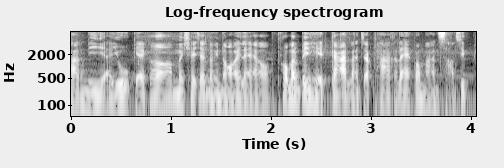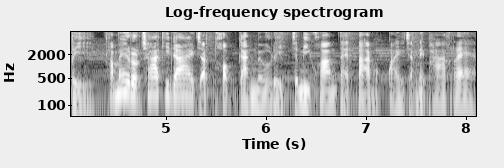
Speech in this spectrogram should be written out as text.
ภาคนี้อายุแกก็ไม่ใช่จะน้อยๆแล้ว เพราะมันเป็นเหตุการณ์หลังจากภาคแรกประมาณ 30 ปีทำให้รสชาติที่ได้จากท็อปกันเมริกจะมีความแตกต่างออกไปจากในภาคแรก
